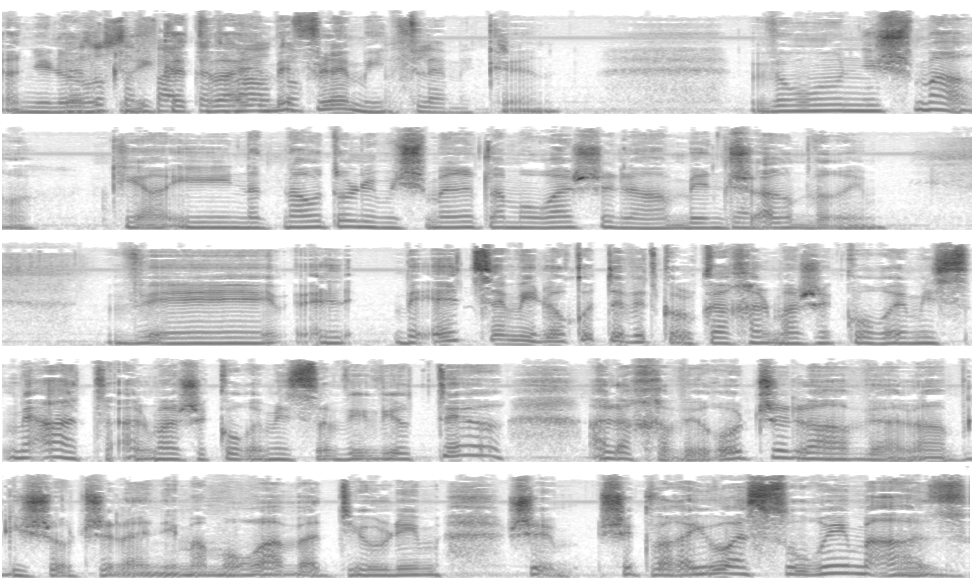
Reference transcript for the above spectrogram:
אני לא... היא כתבה אותו? בפלמית. בפלמית. כן. והוא נשמר, כי היא נתנה אותו למשמרת למורה שלה, בין כן. שאר דברים. ובעצם היא לא כותבת כל כך על מה שקורה, מעט על מה שקורה מסביב, יותר על החברות שלה ועל הפגישות שלהן עם המורה והטיולים ש, שכבר היו אסורים אז,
